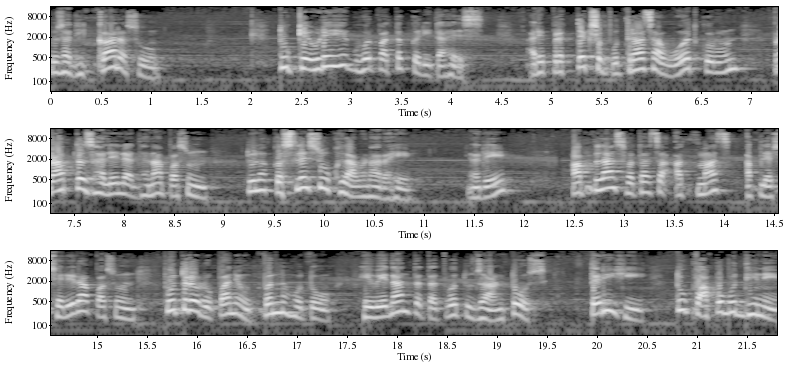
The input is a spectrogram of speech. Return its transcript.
तुझा धिक्कार असो. तू केवढे हे घोर पातक करीत आहेस. अरे प्रत्यक्ष पुत्राचा वध करून प्राप्त झालेल्या धनापासून तुला कसले सुख लाभणार आहे? अरे आपला स्वतःचा आत्माच आपल्या शरीरापासून पुत्र रूपाने उत्पन्न होतो हे वेदांत तत्व तू जाणतोस. तरीही तू पापबुद्धीने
